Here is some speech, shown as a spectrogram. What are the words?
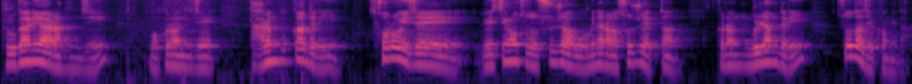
불가리아라든지 뭐 그런 이제 다른 국가들이 서로 이제 웨스팅하우스도 수주하고 우리나라가 수주했던 그런 물량들이 쏟아질 겁니다.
